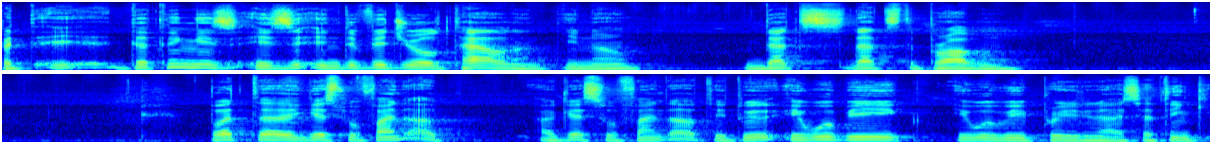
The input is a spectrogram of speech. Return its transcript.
But uh, the thing is is individual talent. You know, that's that's the problem. But uh, I guess we'll find out. I guess we'll find out. It will it will be it will be pretty nice. I think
